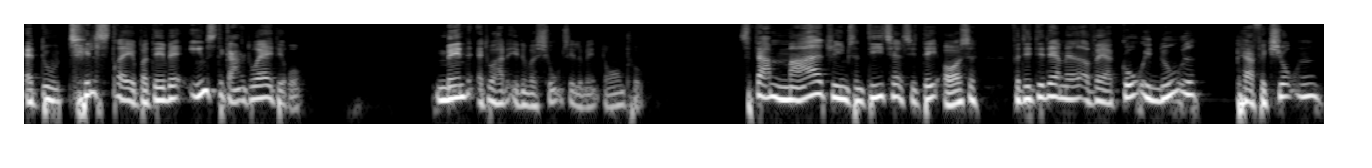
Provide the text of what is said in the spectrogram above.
at du tilstræber det hver eneste gang, du er i det rum. Men at du har et innovationselement ovenpå. Så der er meget dreams and details i det også, for det er det der med at være god i nuet, perfektionen,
